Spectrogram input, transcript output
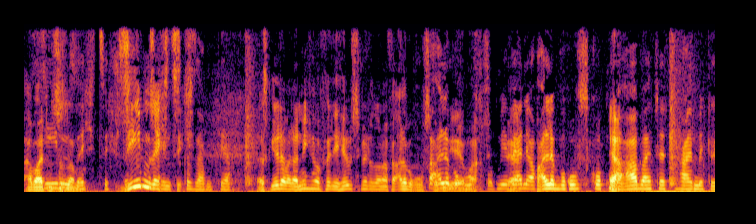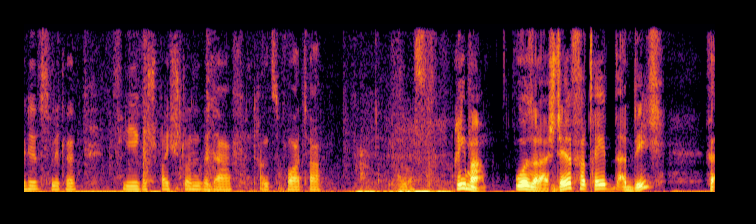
Arbeiten 67 zusammen? 67 insgesamt, ja. Das gilt aber dann nicht nur für die Hilfsmittel, sondern für alle Berufsgruppen. Für alle Berufsgruppen. Hier ja. werden ja auch alle Berufsgruppen ja. bearbeitet: Heilmittel, Hilfsmittel, Pflege, Sprechstundenbedarf, Transporter, alles. Prima. Ursula, stellvertretend an dich für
